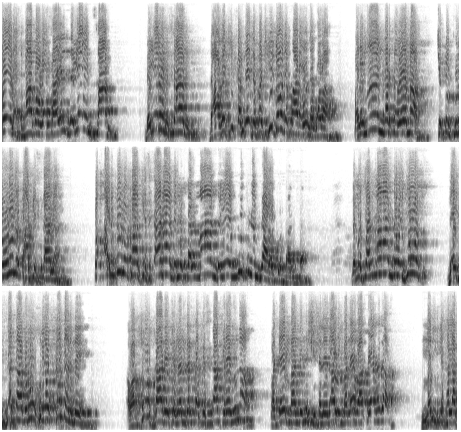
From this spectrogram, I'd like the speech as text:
ټول اسباب او وسایل د یو انسان د یو انسان د هغه چې کوم دی د بچ کېدو لپاره ولګوه. په ایمان درته وایم چې په کروړونو پاکستانه په اربونو پاکستانه د مسلمان د یو نوک نه مزاره قربان شه. د مسلمان د وجود د عزت او روح یو قدر دی او افسوس دا دی چې نن دلته کې ستا کرینونه په ټیم باندې نشي تللی دا لومړنۍ واقعه نه ده مري کې خلک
